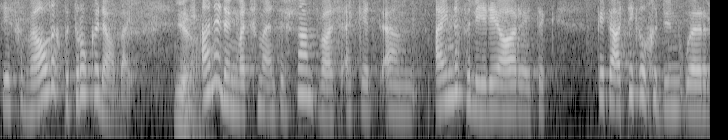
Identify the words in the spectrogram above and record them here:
Jy's geweldig betrokke daarbey Ja. En die ander ding wat vir my interessant was, ek het um einde verlede jaar het ek ek het 'n artikel gedoen oor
